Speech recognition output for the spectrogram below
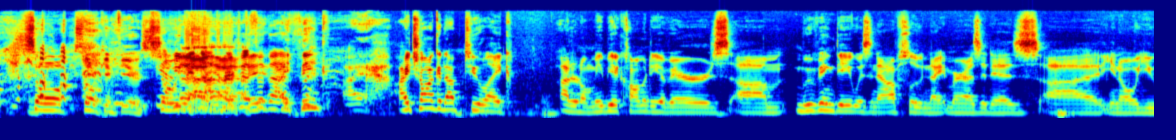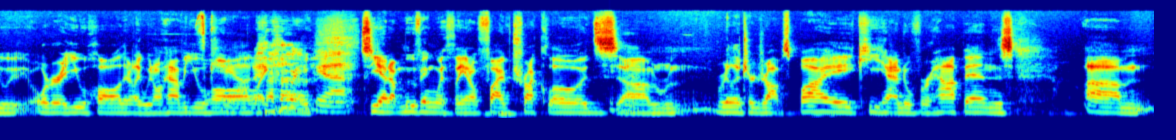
So So confused. So Yeah. yeah, Yeah. yeah, I, I think I I chalk it up to like I don't know, maybe a comedy of errors. Um, moving day was an absolute nightmare as it is. Uh, you know, you order a U-Haul, they're like, we don't have a U-Haul. Like, you- Yeah. so you end up moving with you know five truckloads. Um, realtor drops by, key handover happens. Um,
